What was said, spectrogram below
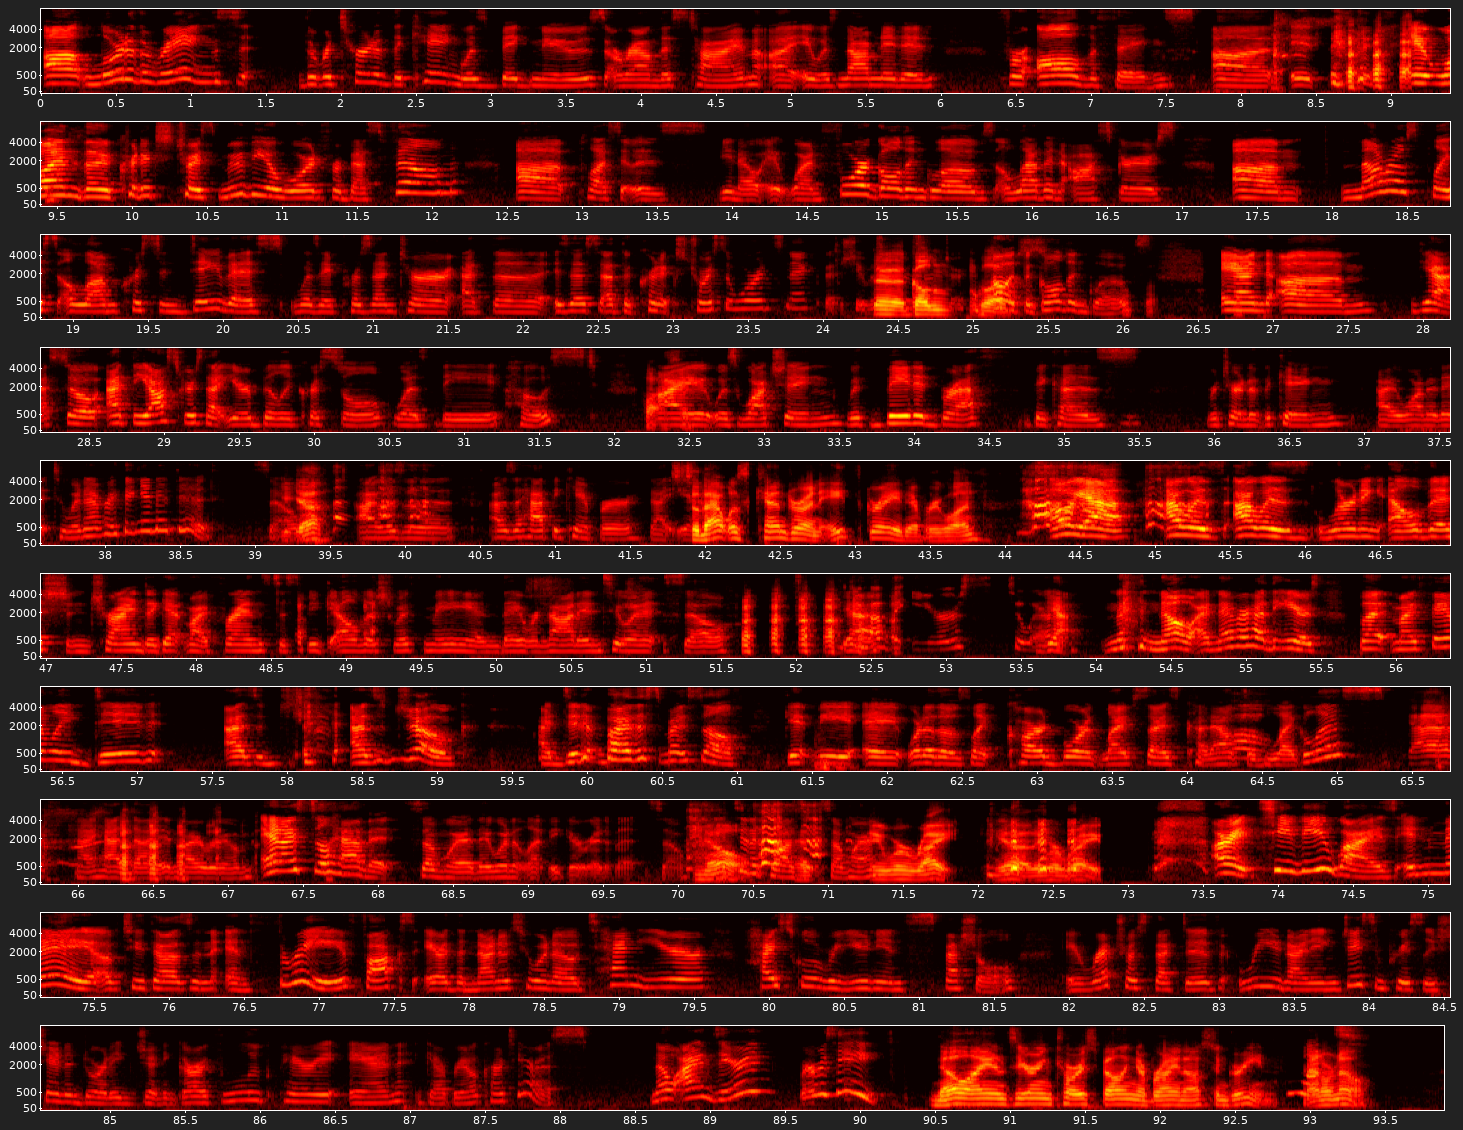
Uh, Lord of the Rings: The Return of the King was big news around this time. Uh, it was nominated for all the things. Uh, it it won the Critics' Choice Movie Award for Best Film. Uh, plus, it was you know it won four Golden Globes, eleven Oscars. Um, Melrose Place alum Kristin Davis was a presenter at the. Is this at the Critics' Choice Awards, Nick? That she was The Golden? Globes. Oh, at the Golden Globes. And um yeah, so at the Oscars that year, Billy Crystal was the host. Classic. I was watching with bated breath because Return of the King, I wanted it to win everything and it did. So Yeah. I was a I was a happy camper that year. So that was Kendra in eighth grade, everyone. Oh yeah, I was I was learning Elvish and trying to get my friends to speak Elvish with me, and they were not into it. So Do you yeah, have the ears to wear? yeah. no, I never had the ears, but my family did as a as a joke. I didn't buy this myself. Get me a one of those like cardboard life size cutouts of oh. Legolas. Yes. I had that in my room, and I still have it somewhere. They wouldn't let me get rid of it, so No. it's in a closet somewhere. They were right. Yeah, they were right. All right, TV wise, in May of 2003, Fox aired the 90210 10 year high school reunion special, a retrospective reuniting Jason Priestley, Shannen Doherty, Jennie Garth, Luke Perry, and Gabrielle Carteris. No Ian Ziering? Where was he? No Ian Ziering, Tori Spelling, or Brian Austin Green. I don't know.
